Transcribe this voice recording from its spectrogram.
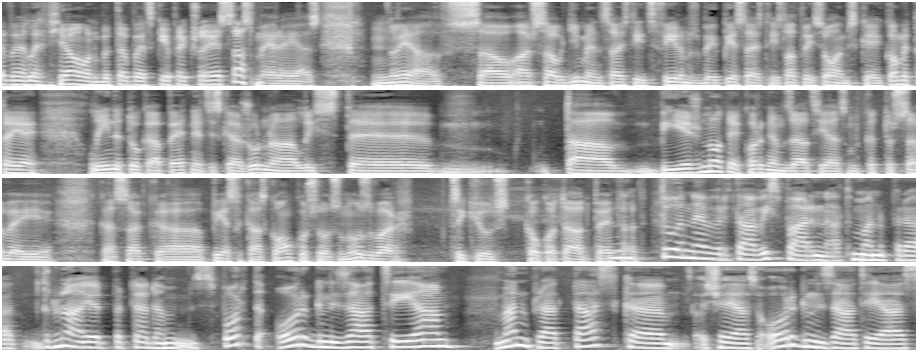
ievēlēt jaunu, bet tāpēc, ka iepriekšējais sasmērējās. Nu, jā, savu, ar savu ģimeni saistīts firmas bija piesaistīts Latvijas Olimpiskajai komitejai. Linda, tu kā pētnieciskā žurnāliste tā bieži notiek organizācijās, un kad tur savējie, kā saka, piesakās konkursos un uzvar. Cik jūs kaut ko tādu pētāt? Nu, to nevar tā vispārināt, manuprāt. Runājot par tādām sporta organizācijām, manuprāt, tas, ka šajās organizācijās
